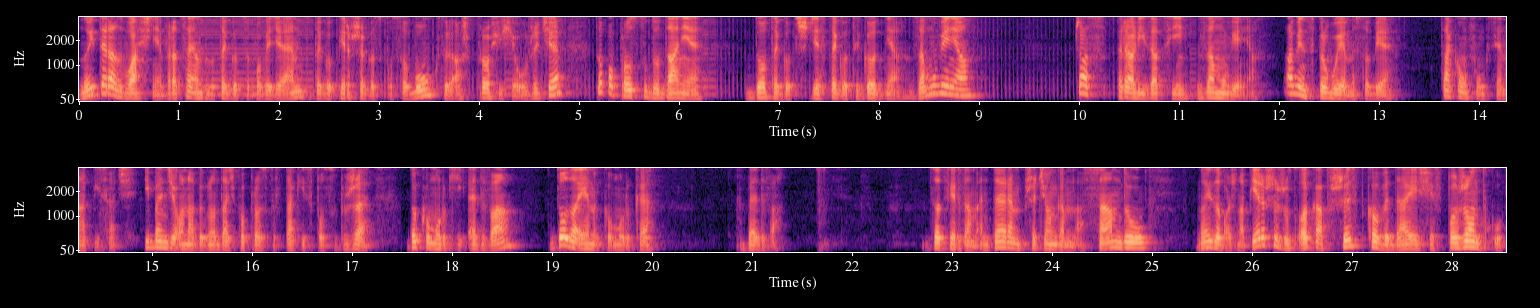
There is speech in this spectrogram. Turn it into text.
No i teraz właśnie, wracając do tego, co powiedziałem, do tego pierwszego sposobu, który aż prosi się o użycie, to po prostu dodanie do tego 30 tygodnia zamówienia czas realizacji zamówienia. A więc spróbujemy sobie taką funkcję napisać i będzie ona wyglądać po prostu w taki sposób, że do komórki E2 dodajemy komórkę B2. Zatwierdzam Enterem, przeciągam na sam dół. No i zobacz, na pierwszy rzut oka wszystko wydaje się w porządku,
